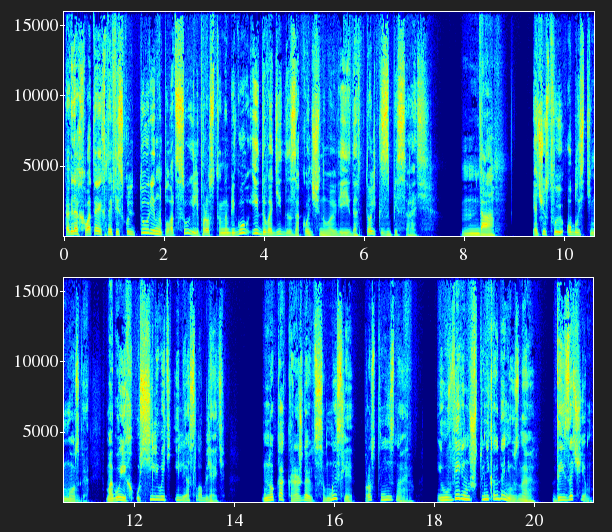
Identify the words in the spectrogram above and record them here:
Тогда хватай их на физкультуре, на плацу или просто на бегу и доводи до законченного вида. Только записать. Да, я чувствую области мозга. Могу их усиливать или ослаблять. Но как рождаются мысли, просто не знаю. И уверен, что никогда не узнаю. Да и зачем?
